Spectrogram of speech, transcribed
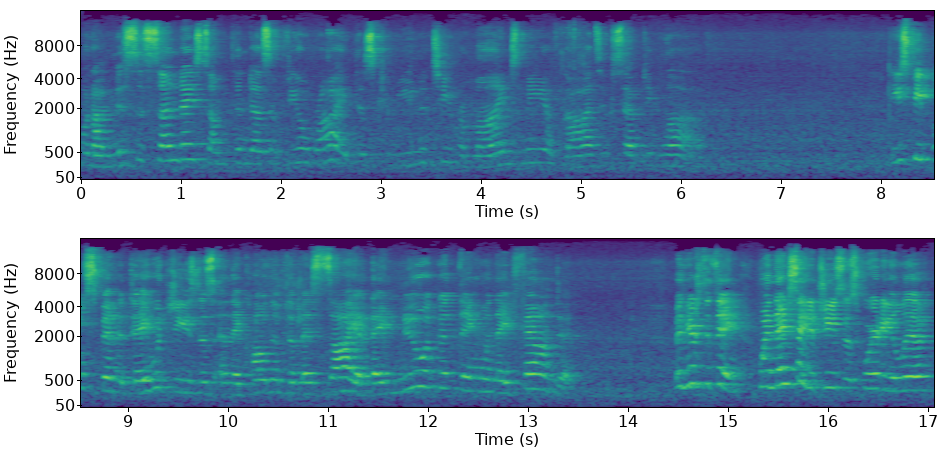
when I miss a Sunday, something doesn't feel right. This community reminds me of God's accepting love. These people spent a day with Jesus and they called him the Messiah. They knew a good thing when they found it. But here's the thing, when they say to Jesus, where do you live?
